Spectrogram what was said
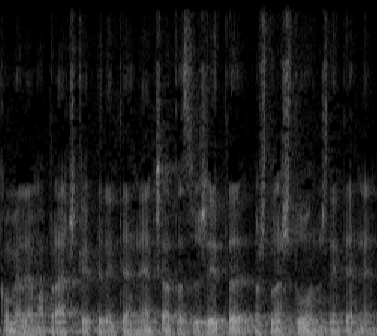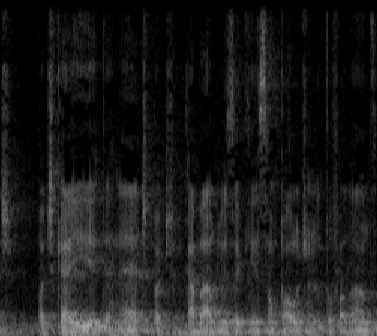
como ela é uma prática pela internet, ela está sujeita aos transtornos da internet. Pode cair a internet, pode acabar a luz aqui em São Paulo, de onde eu estou falando,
